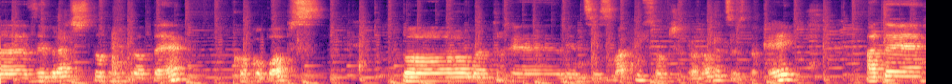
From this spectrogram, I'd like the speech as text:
e, wybrać, to bym wybrał te Coco Pops, bo mam trochę więcej smaku, są czekoladowe, co jest ok. A te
